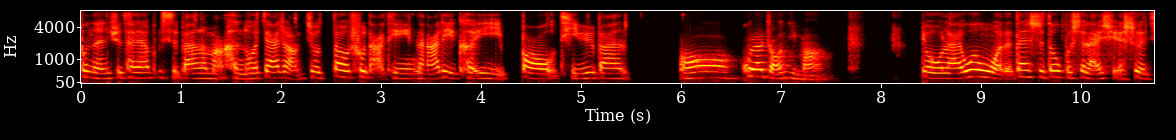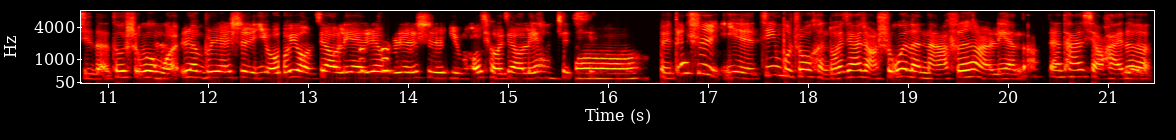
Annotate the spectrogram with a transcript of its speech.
不能去参加补习班了嘛？很多家长就到处打听哪里可以报体育班。哦，会来找你吗？有来问我的，但是都不是来学射击的，都是问我 认不认识游泳教练，认不认识羽毛球教练这些。哦。对，但是也禁不住很多家长是为了拿分而练的，但他小孩的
